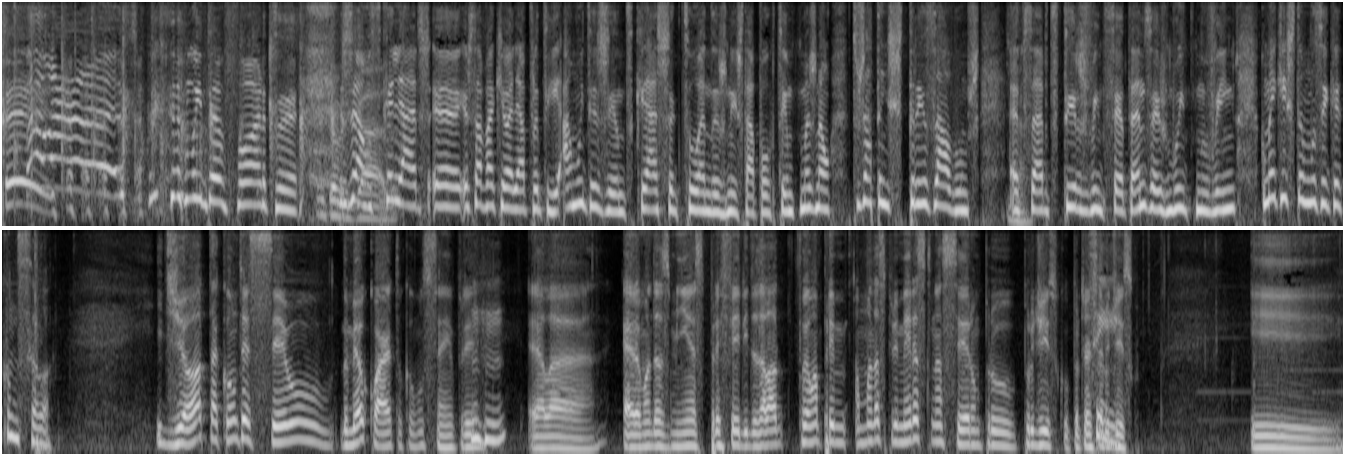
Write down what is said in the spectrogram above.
Muito forte. obrigado. João, se calhar, eh, eu estava aqui a olhar para ti. Há muita gente que acha que tu andas nisto há pouco tempo, mas não. Tu já tens três álbuns. Apesar de teres 27 anos, és muito novinho. Como é que esta música começou? Idiota aconteceu no meu quarto, como sempre. Uhum. Ela era uma das minhas preferidas. Ela foi uma, prim- uma das primeiras que nasceram pro, pro disco, pro terceiro Sim. disco. E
